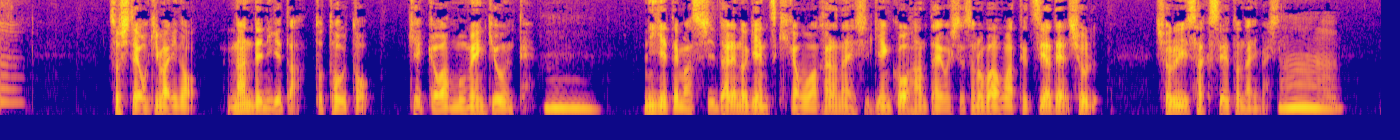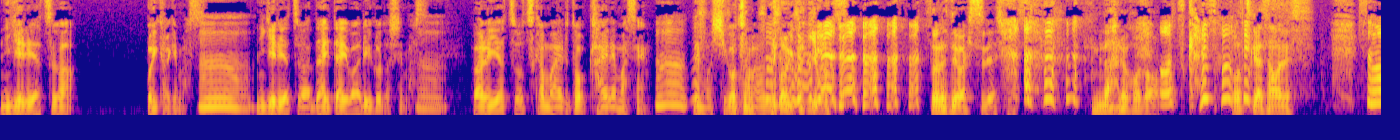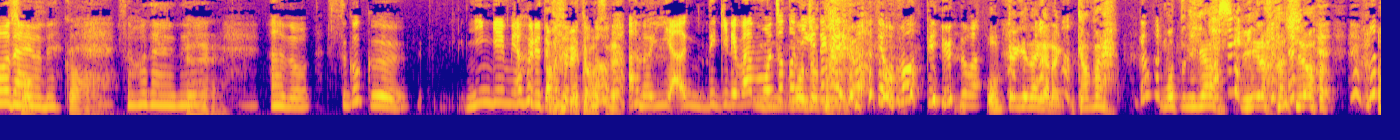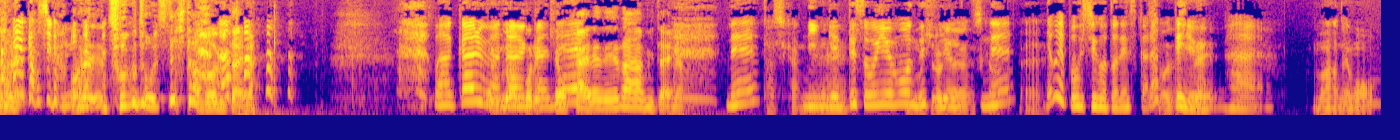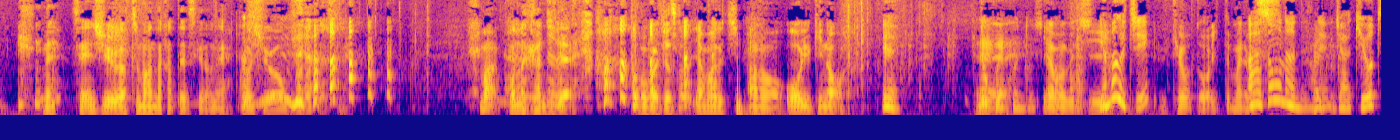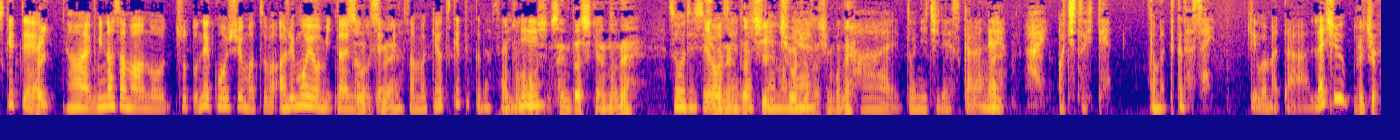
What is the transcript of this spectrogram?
そしてお決まりの、なんで逃げたと問うと、結果は無免許運転。うん。逃げてますし、誰の原付かもわからないし、現行犯逮捕してその晩は徹夜で書類作成となりましうた。ん。逃げる奴は追いかけます。うん。逃げる奴は大体悪いことしてます。うん悪い奴を捕まえると帰れません。うん。でも仕事なので追いかけます。それでは失礼します。なるほど。お疲れ様です。お疲れ様です。そうだよね。か。そうだよね。えあの、すごごく、人間味溢れてますね。溢れてますねあの、いや、できればもうちょっと逃げてくれればって思うっていうのは。追っかけながら、頑張れもっと逃げろ逃げろ走ろうあれ早く走れあれ？速度落ちてきたぞみたいな。わかるわ、なんかこれ今日帰ね。れねえなみたいな。ね。確かにね。人間ってそういうもんですよで。ねええ。でもやっぱお仕事ですからっていう。そうですはい。まあでも、ね、先週はつまんなかったですけどね、今週は面白かったですね。まあ、こんな感じで、僕はちょっと山口、あの、大雪の、ええ。どこ行くんですか？えー山口。山口？京都行ってまいります。あ、そうなんですね。はいじゃあ気をつけて。はいはい。皆様、あの、ちょっとね、今週末は荒れ模様みたいなので、ですね皆様気をつけてくださあといね。、センター試験のね、そうですよ、少年たちセンター試験少女たちもねはい。土日ですからね。ははいい。落ち着いて、頑張ってください。ではまた来週来週。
